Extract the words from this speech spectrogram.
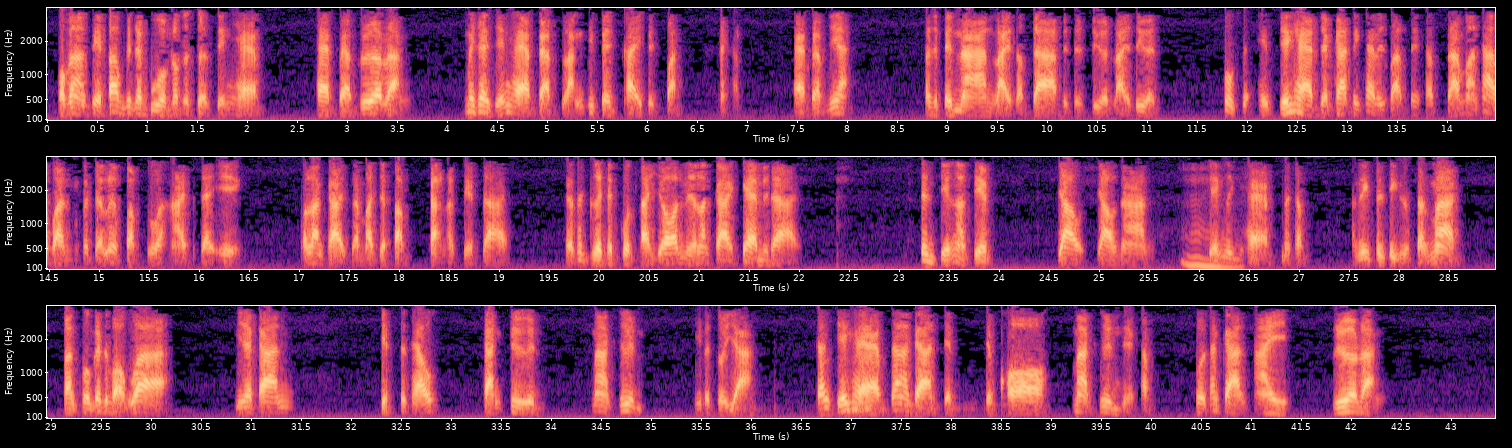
พอมันอักเสบปั๊บมันก็จะบวมแล้วก็เกิดเสียงแหบแหบแบบเรื้อรัง ไม่ใช่เสียงแหบแบบหลังที่เป็นไข้เป็นหวัด นะครับแหบแบบเนี้ยมันจะเป็นนานหลายสัปดาห์เป็นเดือนๆหลายเดือน พวกเสียงแหบจากการเป็นไข้เป็นหวัดเนะครับสามวันห้าวันมันก็จะเริ่มปรับตัวหายไปได้เองเพราะร่างกายสามารถจะปรับการอักเสบได้ แต่ถ้าเกิดจะกดไหลย้อนเนี่ยร่างกายแก้ไม่ได้เส้นเสียงอักเสบยาวยาวนานอืมเสียงหนึ่งแหบนะครับ อันนี้เป็นสิ่งสำคัญมาก บางคนก็จะบอกว่า มีอาการเจ็บแถวๆการกลืนมากขึ้น นี่เป็นตัวอย่าง ทั้งเสียงแหบทั้งอาการเจ็บเจ็บคอมากขึ้นเนี่ยครับตัวทั้งการไอเรื้อรัง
